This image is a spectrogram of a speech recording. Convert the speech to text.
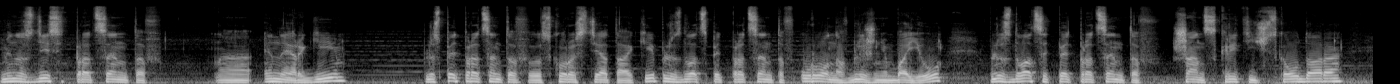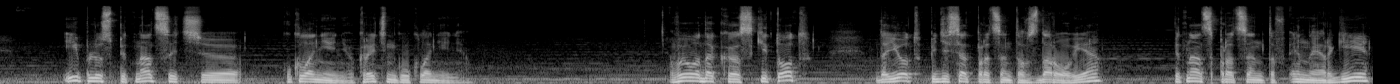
минус 10% а, энергии, плюс 5% скорости атаки, плюс 25% урона в ближнем бою, плюс 25% шанс критического удара и плюс 15 э, к уклонению, к рейтингу уклонения. Выводок скитот дает 50% здоровья, 15% энергии,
